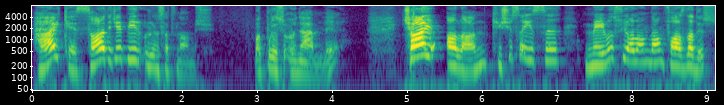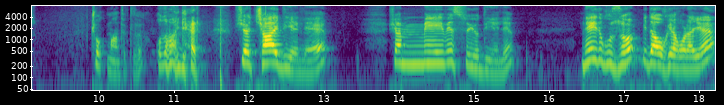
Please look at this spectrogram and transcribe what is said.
Herkes sadece bir ürün satın almış. Bak burası önemli. Çay alan kişi sayısı meyve suyu alandan fazladır. Çok mantıklı. O zaman gel. Şöyle çay diyelim. Şöyle meyve suyu diyelim. Neydi kuzum? Bir daha okuyak orayı.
